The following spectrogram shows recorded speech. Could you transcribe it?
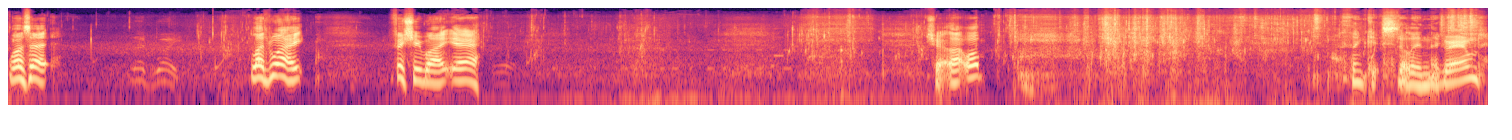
Was it? Lead weight. Lead weight? Fishing weight, yeah. Check that one. I think it's still in the ground.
